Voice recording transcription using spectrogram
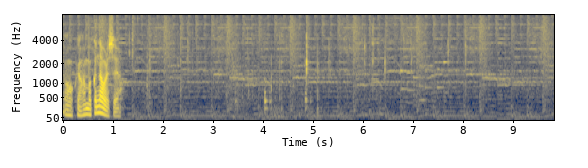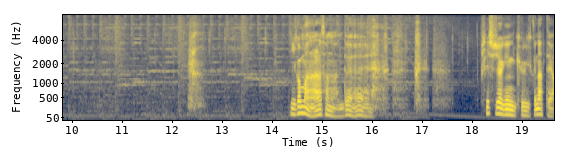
어, 그냥 한번 끝나버렸어요. 이것만 알아서는 안 돼. 필수적인 교육이 끝났대요.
